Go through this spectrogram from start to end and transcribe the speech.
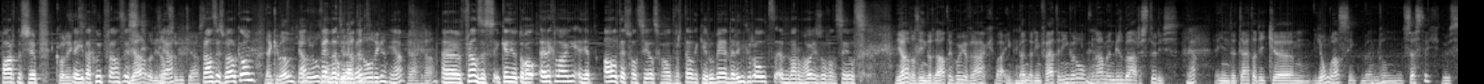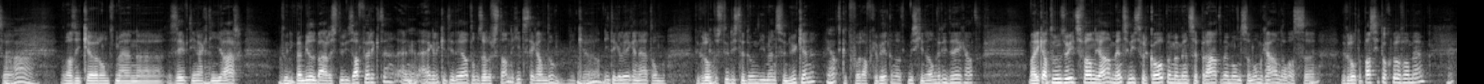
Partnership. Correct. Zeg je dat goed, Francis? Ja, dat is absoluut juist. Francis, welkom. Dankjewel, Ja, fijn Dank dat je er bent. nodigen. Ja. Graag gedaan. Eh, Francis, ik ken je toch al erg lang en je hebt altijd van sales gehouden. Vertel een keer, hoe ben je daarin gerold en waarom hou je zo van sales? Ja, dat is inderdaad een goede vraag. Maar ik ben er in feite ingerold Ja. na mijn middelbare studies. Ja. In de tijd dat ik ehm, jong was, ik ben van 60, dus eh, was ik eh, rond mijn eh 17, 18 jaar toen Mhm. ik mijn middelbare studies afwerkte en Ja. eigenlijk het idee had om zelfstandig iets te gaan doen. Ik eh, Mhm. had niet de gelegenheid om de grote Ja. studies te doen die mensen nu kennen. Ja. Had ik het vooraf geweten had ik misschien een ander idee gehad. Maar ik had toen zoiets van, ja, mensen iets verkopen, met mensen praten, met mensen omgaan, dat was eh, Ja. een grote passie toch wel van mij.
